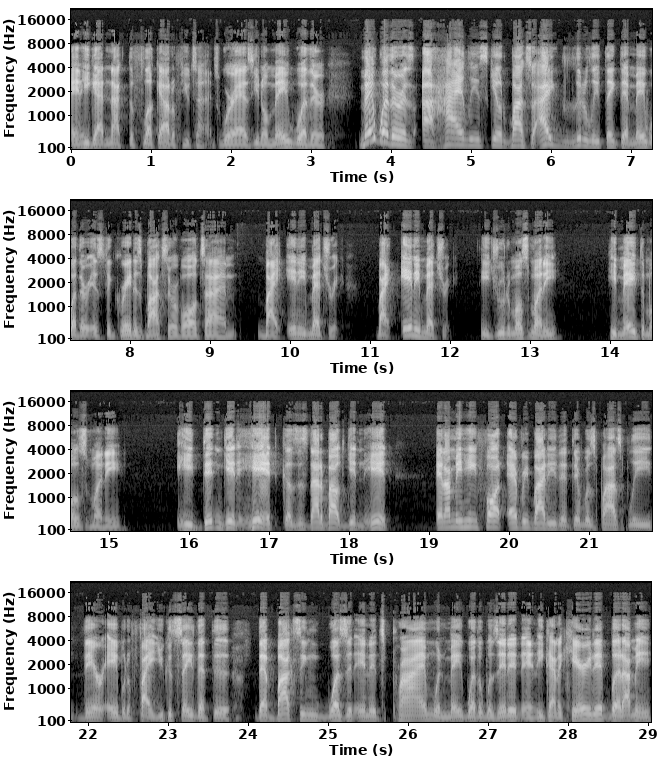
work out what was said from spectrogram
and he got knocked the fuck out a few times. Whereas, you know, Mayweather Mayweather is a highly skilled boxer. I literally think that Mayweather is the greatest boxer of all time by any metric. By any metric. He drew the most money. He made the most money. He didn't get hit because it's not about getting hit and I mean he fought everybody that there was possibly there able to fight. You could say that the that boxing wasn't in its prime when Mayweather was in it and he kind of carried it, but I mean,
